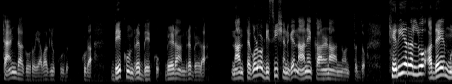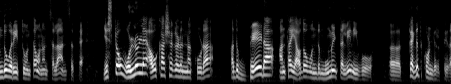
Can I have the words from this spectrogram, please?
ಸ್ಟ್ಯಾಂಡ್ ಆಗೋರು ಯಾವಾಗಲೂ ಕೂಡ ಕೂಡ. ಬೇಕು ಅಂದರೆ ಬೇಕು, ಬೇಡ ಅಂದರೆ ಬೇಡ. ನಾನು ತಗೊಳ್ಳೋ ಡಿಸಿಷನ್ಗೆ ನಾನೇ ಕಾರಣ ಅನ್ನುವಂಥದ್ದು. ಕೆರಿಯರಲ್ಲೂ ಅದೇ ಮುಂದುವರಿಯಿತು ಅಂತ ಒಂದೊಂದು ಸಲ ಅನಿಸುತ್ತೆ. ಎಷ್ಟೋ ಒಳ್ಳೊಳ್ಳೆ ಅವಕಾಶಗಳನ್ನು ಕೂಡ ಅದು ಬೇಡ ಅಂತ ಯಾವುದೋ ಒಂದು ಮೂಮೆಂಟಲ್ಲಿ ನೀವು ತೆಗೆದುಕೊಂಡಿರ್ತೀರ.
